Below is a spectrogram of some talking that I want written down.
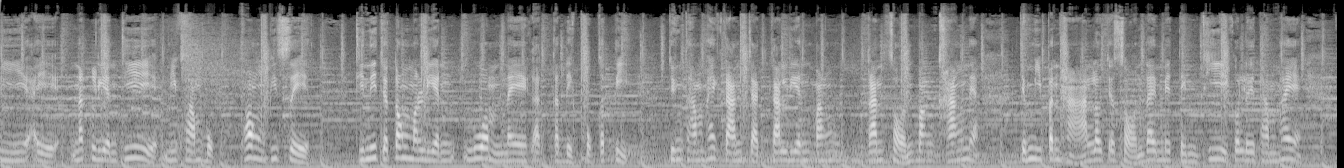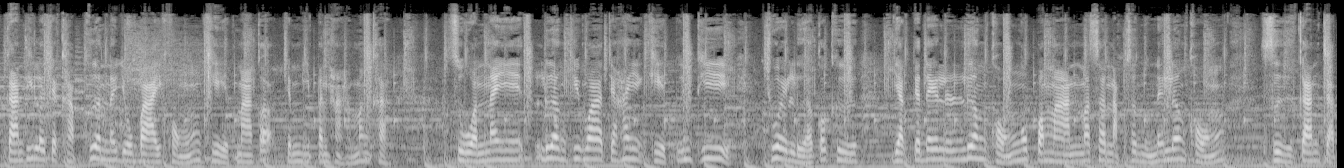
มีไอ้นักเรียนที่มีความบกพร่องพิเศษ ทีนี้จะต้องมาเรียนร่วมในกับเด็กปกติ จึงทำให้การจัดการเรียนบางการสอนบางครั้งเนี่ยจะมีปัญหาเราจะสอนได้ไม่เต็มที่ก็เลยทำให้การที่เราจะขับเคลื่อนนโยบายของเขตมาก็จะมีปัญหามั่งค่ะ ส่วนในเรื่องที่ว่าจะให้เขตพื้นที่ช่วยเหลือก็คือ อยากจะได้เรื่องของงบประมาณมาสนับสนุนในเรื่องของ สื่อการจัด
